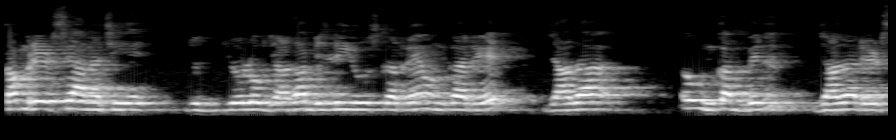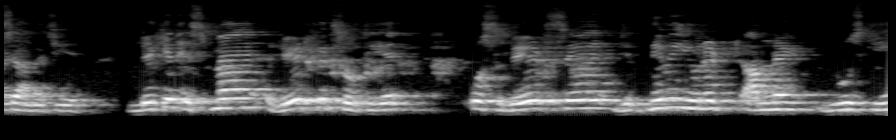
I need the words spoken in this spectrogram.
कम रेट से आना चाहिए। जो जो लोग ज़्यादा बिजली यूज़ कर रहे हैं, उनका रेट ज़्यादा, उनका बिल ज़्यादा रेट से आना चाहिए। लेकिन इसमें रेट फिक्स होती है। उस रेट से जितनी भी यूनिट हमने यूज़ की,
